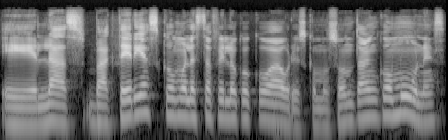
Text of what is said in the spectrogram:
Eh, las bacterias como el estafilococo aureus, como son tan comunes,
